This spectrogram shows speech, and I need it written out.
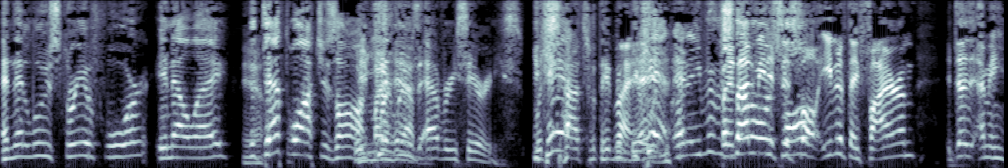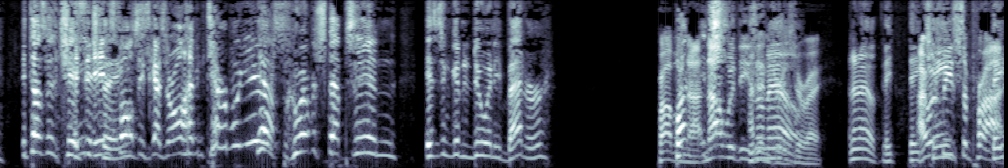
and then lose three or four in L.A., the Death Watch is on. We He for might lose every series. You Which can't. that's what they've been Right. You can't. And even if But it's it not mean his it's his fault, fault. Even if they fire him, it does. I mean, it doesn't change is it his things. fault? These guys are all having terrible years. Yeah, whoever steps in isn't going to do any better. Probably But not. Not with these I injuries. know. You're right. I don't know. They, they I would be changed, surprised. They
